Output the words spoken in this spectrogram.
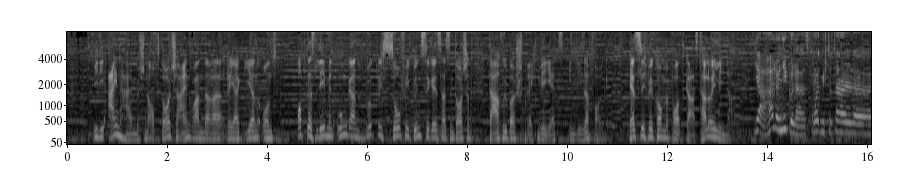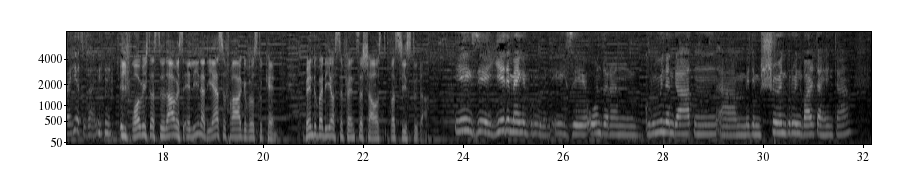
wie die Einheimischen auf deutsche Einwanderer reagieren und ob das Leben in Ungarn wirklich so viel günstiger ist als in Deutschland, darüber sprechen wir jetzt in dieser Folge. Herzlich willkommen im Podcast. Hallo Elina. Ja, hallo Nikolas, freut mich total äh, hier zu sein. Ich freue mich, dass du da bist. Elina, die erste Frage wirst du kennen. Wenn du bei dir aus dem Fenster schaust, was siehst du da? Ich sehe jede Menge Grün. Ich sehe unseren grünen Garten äh, mit dem schönen grünen Wald dahinter,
